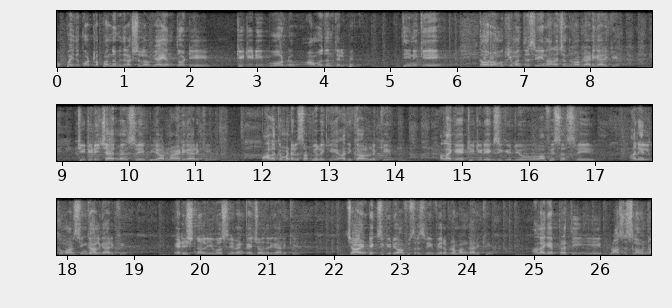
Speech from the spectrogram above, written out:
ముప్పై ఐదు కోట్ల పంతొమ్మిది లక్షల వ్యయంతో టీటీడీ బోర్డు ఆమోదం తెలిపింది. దీనికి గౌరవ ముఖ్యమంత్రి శ్రీ నారా చంద్రబాబు నాయుడు గారికి TTD chairman Shri BR Naidu గారికి పాలక మండలి సభ్యులకి అధికారులకి అలాగే TTD executive officer Shri Anil Kumar Singhal గారికి అడిషనల్ ఈవో శ్రీ వెంకయ్య చౌదరి గారికి joint executive officer Shri Veerabrahmam గారికి అలాగే ప్రతి ఈ ప్రాసెస్లో ఉన్న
